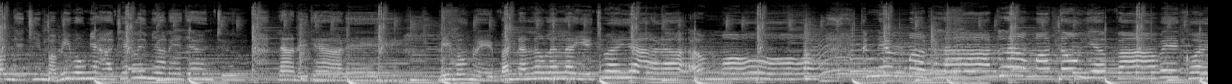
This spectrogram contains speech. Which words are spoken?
ကောင်းမြင်ချင်းမမိဘုံများဟာချက်ကလေးများနဲ့တန်းတူလာနေကြတယ်မိဘုံတွေဘယ်နှလုံးလဲလဲရကျွမ်းရတာအမောတနေ့မှတလားတလားမှသုံးရပါပဲခွေ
